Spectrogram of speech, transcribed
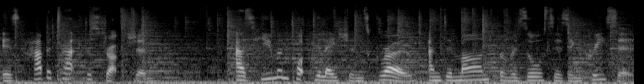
is habitat destruction as human populations grow and demand for resources increases,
